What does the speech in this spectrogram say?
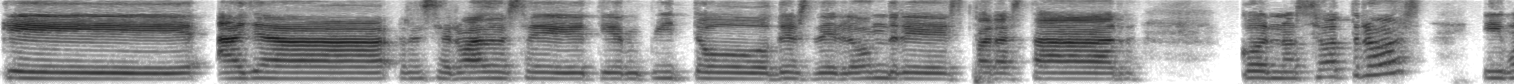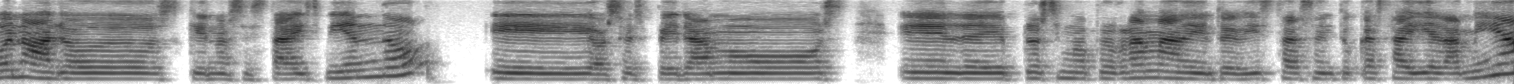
que haya reservado ese tiempito desde Londres para estar con nosotros y bueno, a los que nos estáis viendo, eh, os esperamos el próximo programa de entrevistas en tu casa y en la mía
